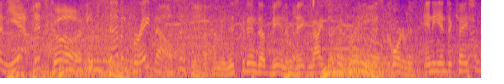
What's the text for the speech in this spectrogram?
And yes, it's good. He's seven for eight now. I mean, this could end up being a big night for Number him. three. This quarter is any indication.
